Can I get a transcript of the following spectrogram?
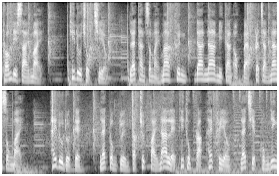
พร้อมดีไซน์ใหม่ ที่ดูโฉบเฉี่ยว และทันสมัยมากขึ้น ด้านหน้ามีการออกแบบกระจังหน้าทรงใหม่ ให้ดูโดดเด่น และกลมกลืนกับชุดไฟหน้าเลดที่ถูกปรับให้เพรียว และเฉียบคมยิ่ง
